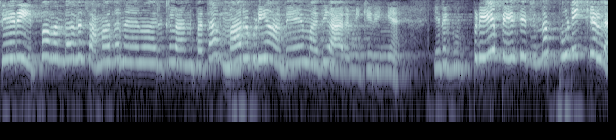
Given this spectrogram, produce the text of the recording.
சரி இப்ப வந்தாலும் சமாதானமா இருக்கலாம்னு பார்த்தா மறுபடியும் அதே மாதிரி ஆரம்பிக்கிறீங்க. எனக்கு இப்படியே பேசிட்டு இருந்தா பிடிக்கல.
